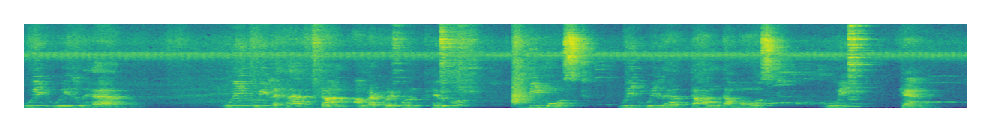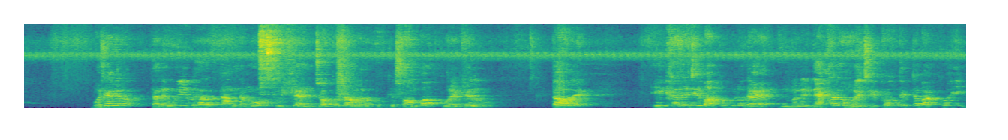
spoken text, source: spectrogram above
we will have we will have done আমরা করে ফেল- ফেলব। The most, we will have done the most we can. বোঝা গেল? তাহলে will have done the most we can, যতটা আমাদের পক্ষে সম্ভব করে ফেলব। তাহলে এখানে যে বাক্যগুলো দেয়- মানে দেখানো হয়েছে, প্রত্যেকটা বাক্যই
